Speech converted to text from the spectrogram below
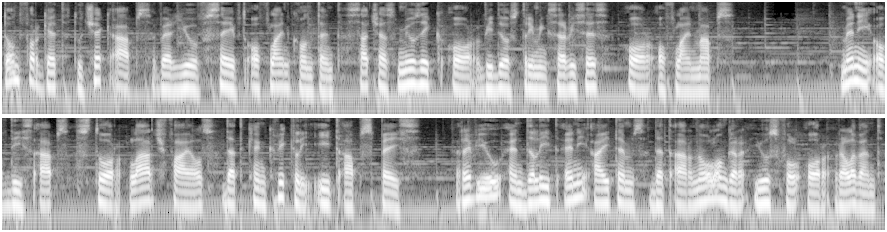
Don't forget to check apps where you've saved offline content such as music or video streaming services or offline maps. Many of these apps store large files that can quickly eat up space. Review and delete any items that are no longer useful or relevant.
